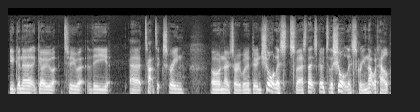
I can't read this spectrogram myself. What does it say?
You're going to go to the uh, tactics screen Oh no, sorry, we're doing shortlists first. Let's go to the shortlist screen, that would help.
